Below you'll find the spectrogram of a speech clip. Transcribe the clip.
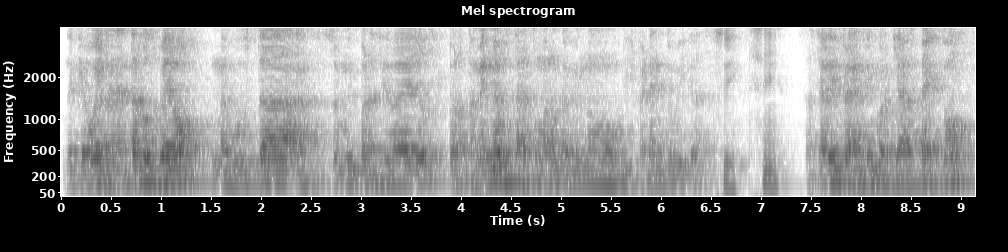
de que, güey, la neta los veo, me gusta, soy muy parecido a ellos, pero también me gustaría tomar un camino diferente, ubicas. Sí. Sí. O sea, ser diferente en cualquier aspecto.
